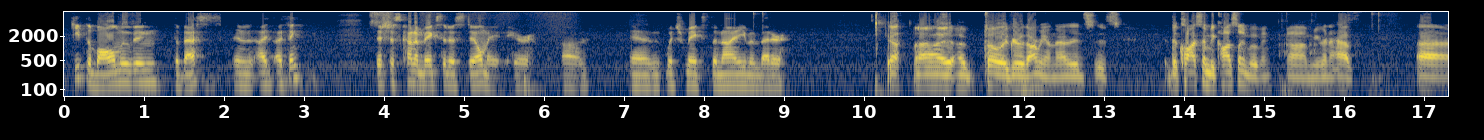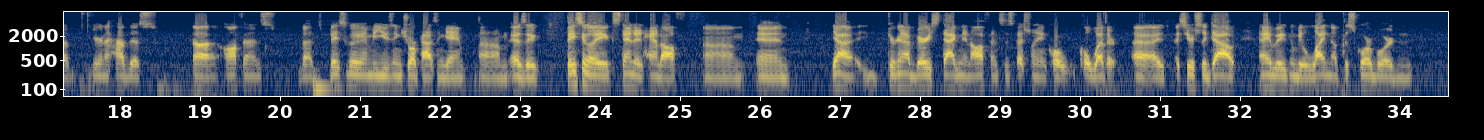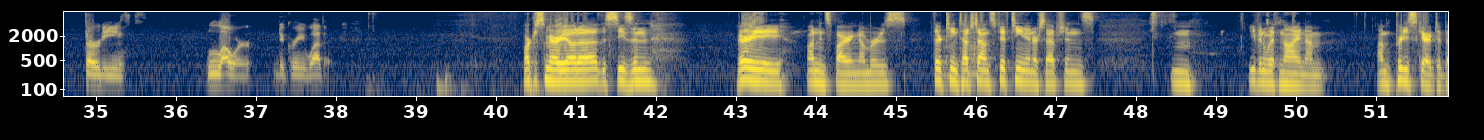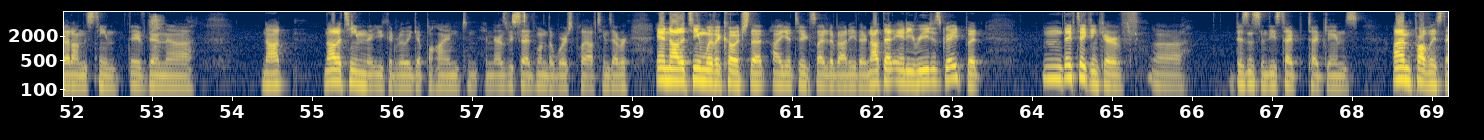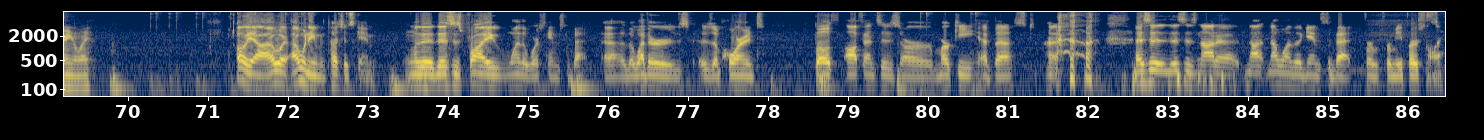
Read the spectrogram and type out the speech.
keep the ball moving the best and I, I think this just kind of makes it a stalemate here, um, and which makes the nine even better. Yeah, I, I totally agree with Army on that. It's it's the clock's gonna be constantly moving. Um, you're gonna have uh, you're gonna have this uh, offense that's basically gonna be using short passing game um, as a basically extended handoff, um, and yeah, you're gonna have very stagnant offense, especially in cold, cold weather. Uh, I, I seriously doubt anybody's gonna be lighting up the scoreboard in 30 lower degree weather. Marcus Mariota this season, very uninspiring numbers 13 touchdowns, 15 interceptions. Mm, even with nine, I'm I'm pretty scared to bet on this team. They've been uh, not not a team that you could really get behind, and, and, as we said, one of the worst playoff teams ever, and not a team with a coach that I get too excited about either. Not that Andy Reid is great, but mm, they've taken care of uh, business in these type type games. I'm probably staying away. Oh yeah, I w- I wouldn't even touch this game. This is probably one of the worst games to bet. Uh, the weather is, is abhorrent. Both offenses are murky at best. this is this is not a not not one of the games to bet for, for me personally.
